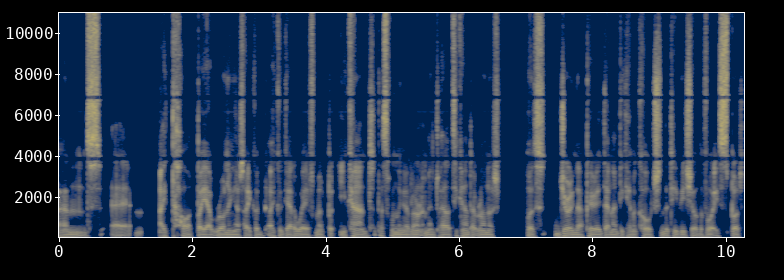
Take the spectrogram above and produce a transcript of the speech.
And um, I thought by outrunning it, I could I could get away from it, but you can't. That's one thing I've learned in mental health. You can't outrun it. But during that period, then I became a coach in the TV show The Voice. But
